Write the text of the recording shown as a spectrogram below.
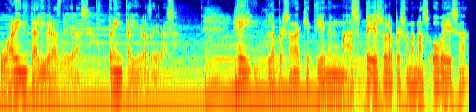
40 libras de grasa, 30 libras de grasa. Hey, la persona que tiene más peso, la persona más obesa,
